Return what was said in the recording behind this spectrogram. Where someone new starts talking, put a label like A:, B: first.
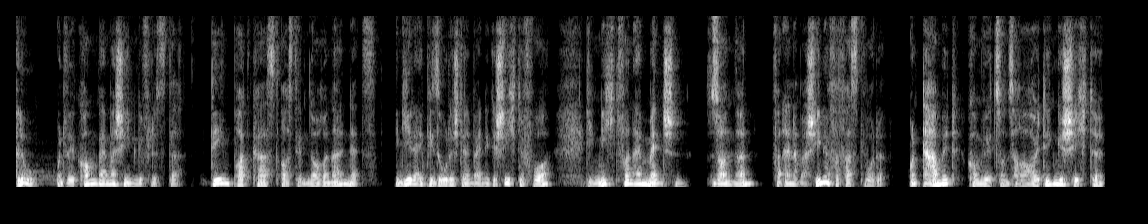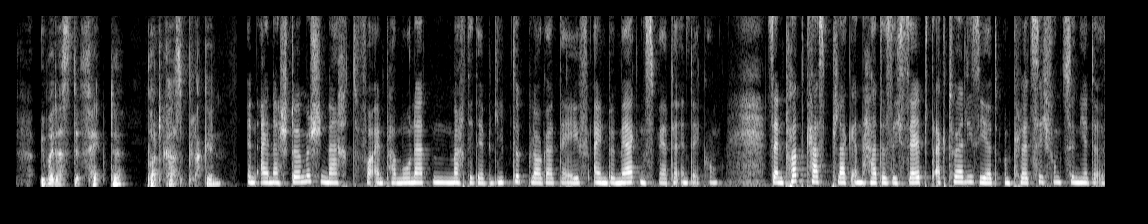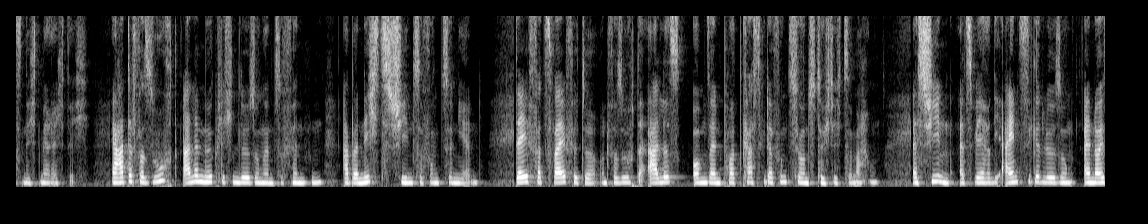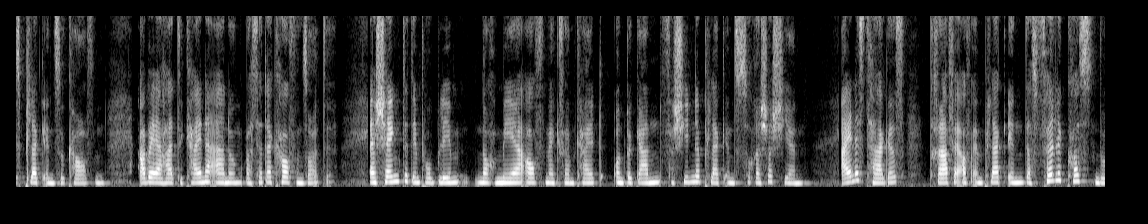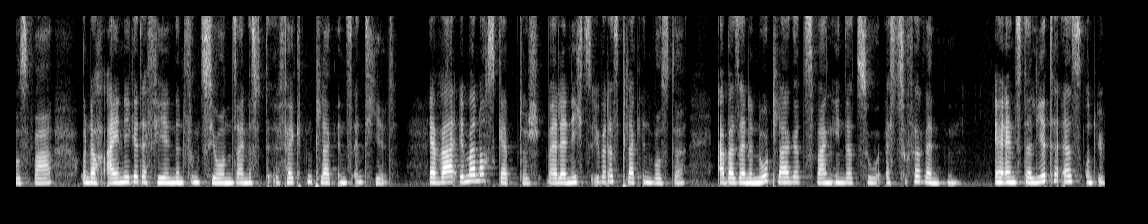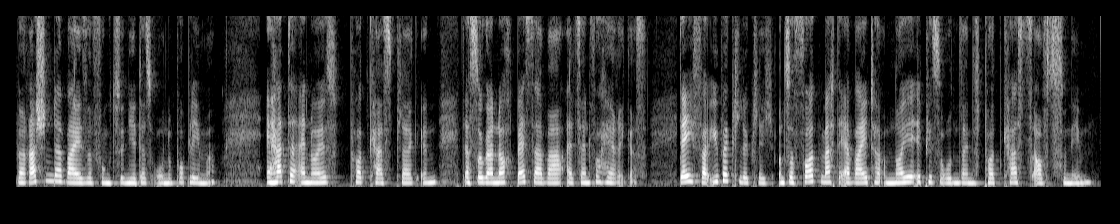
A: Hallo und willkommen bei Maschinengeflüster, dem Podcast aus dem neuronalen Netz. In jeder Episode stellen wir eine Geschichte vor, die nicht von einem Menschen, sondern von einer Maschine verfasst wurde. Und damit kommen wir zu unserer heutigen Geschichte über das defekte Podcast-Plugin.
B: In einer stürmischen Nacht vor ein paar Monaten machte der beliebte Blogger Dave eine bemerkenswerte Entdeckung. Sein Podcast-Plugin hatte sich selbst aktualisiert und plötzlich funktionierte es nicht mehr richtig. Er hatte versucht, alle möglichen Lösungen zu finden, aber nichts schien zu funktionieren. Dave verzweifelte und versuchte alles, um seinen Podcast wieder funktionstüchtig zu machen. Es schien, als wäre die einzige Lösung, ein neues Plugin zu kaufen, aber er hatte keine Ahnung, was er da kaufen sollte. Er schenkte dem Problem noch mehr Aufmerksamkeit und begann, verschiedene Plugins zu recherchieren. Eines Tages traf er auf ein Plugin, das völlig kostenlos war und auch einige der fehlenden Funktionen seines defekten Plugins enthielt. Er war immer noch skeptisch, weil er nichts über das Plugin wusste, aber seine Notlage zwang ihn dazu, es zu verwenden. Er installierte es und überraschenderweise funktioniert es ohne Probleme. Er hatte ein neues Podcast-Plugin, das sogar noch besser war als sein vorheriges. Dave war überglücklich und sofort machte er weiter, um neue Episoden seines Podcasts aufzunehmen.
